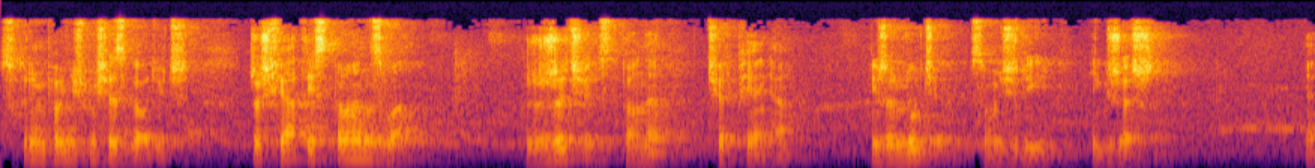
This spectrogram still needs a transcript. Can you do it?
z którymi powinniśmy się zgodzić: że świat jest pełen zła, że życie jest pełne cierpienia i że ludzie są źli i grzeszni. Nie?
